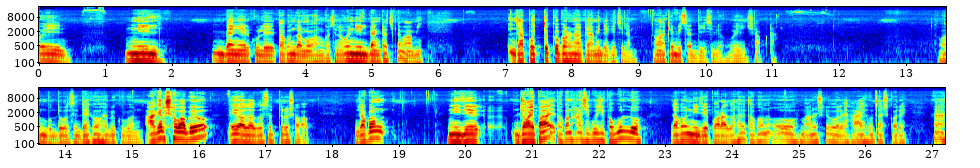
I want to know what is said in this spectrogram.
ওই নীল ব্যাঙের কুলে, তখন জন্মগ্রহণ করেছিলাম। ওই নীল ব্যাংটা ছিলাম আমি। যা প্রত্যক্ষ ঘটনাটা আমি দেখেছিলাম। আমাকে বিচার দিয়েছিল ওই সাপটা। তখন বুদ্ধ বলছে, দেখো হবে কুগন আগের স্বভাবেও এই অজাতশত্রু স্বভাব। যখন নিজের জয় পায়, তখন হাসি খুশি প্রফুল্ল। যখন নিজে পরাজয় হয়, তখন ও মানুষকে বলে হাই হুতাশ করে। হ্যাঁ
